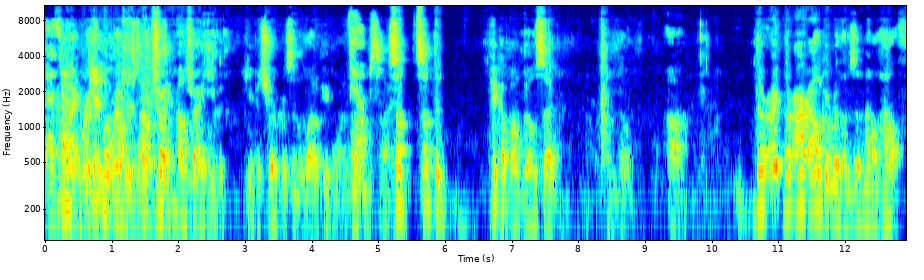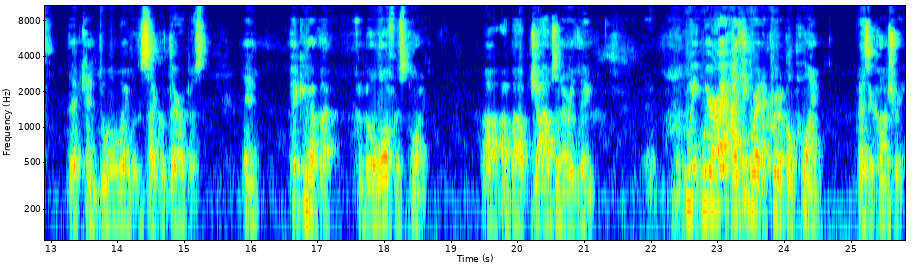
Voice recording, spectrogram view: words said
that's how I. Well, I'll, I'll try. I'll try to keep it keep it short because a lot of people want to talk. Yeah, I'm sorry. Some, something. Pick up on Bill said. And Bill, uh, there are there are algorithms in mental health that can do away with a psychotherapist, and picking up on, on Bill Wolfer's point uh, about jobs and everything. We, we are at, I think we're at a critical point as a country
